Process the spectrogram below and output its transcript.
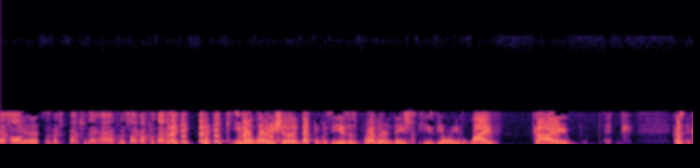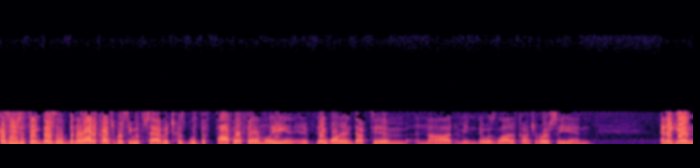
That's arguably Yes. the best match that they have. It's like I put that. But I think, but I think you know, Larry should have inducted him because he is his brother, and they he's the only live guy. Because here's the thing, there's been a lot of controversy with Savage because with the Poffo family, and, and if they want to induct him or not, I mean, there was a lot of controversy, and and again,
